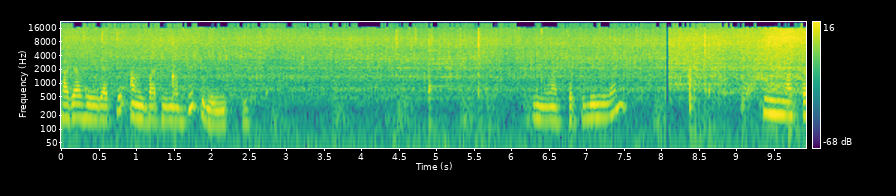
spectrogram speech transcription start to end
ভাজা হয়ে গেছে, আমি বাটির মধ্যে তুলে নিচ্ছি। চিংড়ি মাছটা তুলে নিলাম। চিংড়ি মাছটা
